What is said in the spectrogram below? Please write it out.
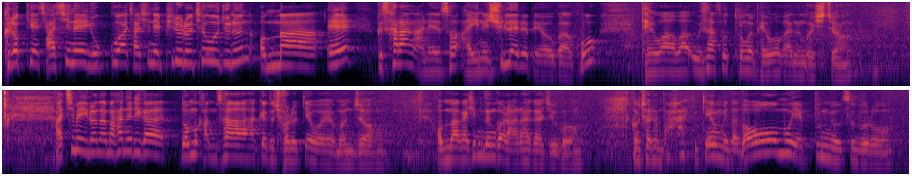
그렇게 자신의 욕구와 자신의 필요를 채워주는 엄마의 그 사랑 안에서 아이는 신뢰를 배워가고 대화와 의사소통을 배워가는 것이죠. 아침에 일어나면 하늘이가 너무 감사하게도 저를 깨워요. 먼저 엄마가 힘든 걸 알아가지고 그럼 저를 막 깨웁니다. 너무 예쁜 모습으로.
